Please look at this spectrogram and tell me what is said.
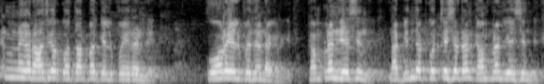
చిన్నగా రాజుగారు కొత్త దర్బార్కి వెళ్ళిపోయారండి. కూడా వెళ్ళిపోయిందండి అక్కడికి. కంప్లైంట్ చేసింది. నా బిందె వచ్చేసాడని కంప్లైంట్ చేసింది.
